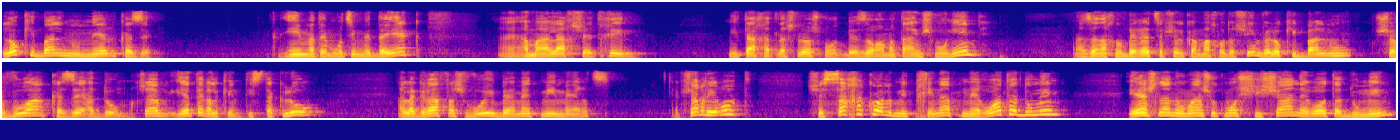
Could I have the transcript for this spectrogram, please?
לא קיבלנו נר כזה. אם אתם רוצים לדייק, המהלך שהתחיל מתחת ל-300 באזור ה-280, אז אנחנו ברצף של כמה חודשים ולא קיבלנו שבוע כזה אדום. עכשיו, יתר על כן, תסתכלו על הגרף השבועי באמת ממרץ, אפשר לראות שסך הכל מבחינת נרות אדומים, יש לנו משהו כמו שישה נרות אדומים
